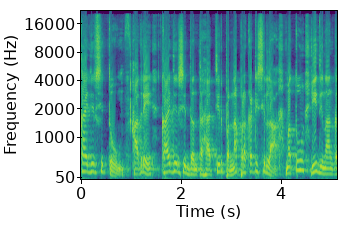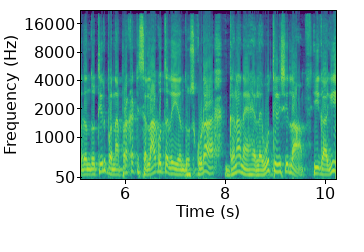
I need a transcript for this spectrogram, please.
ಕಾಯ್ದಿರಿಸಿತ್ತು. ಆದರೆ ಕಾಯ್ದಿರಿಸಿದ್ದಂತಹ ತೀರ್ಪನ್ನ ಪ್ರಕಟಿಸಿಲ್ಲ ಮತ್ತು ಈ ದಿನಾಂಕದಂದು ತೀರ್ಪನ್ನ ಪ್ರಕಟಿಸಲಾಗುತ್ತದೆ ಎಂದು ಕೂಡ ಘನ ನ್ಯಾಯಾಲಯವು ತಿಳಿಸಿಲ್ಲ. ಹೀಗಾಗಿ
